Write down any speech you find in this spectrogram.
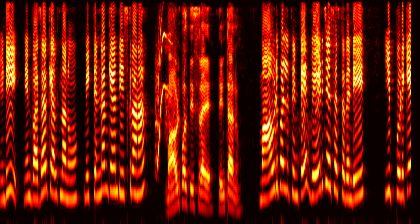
ఏంటి నేను బజార్కి వెళ్తున్నాను. మీకు తినడానికి ఏమైనా తీసుకురానా? మామిడి పళ్ళు తీసురాయే తింటాను. మామిడి పళ్ళు తింటే వేడి చేసేస్తుందండి. ఇప్పటికే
